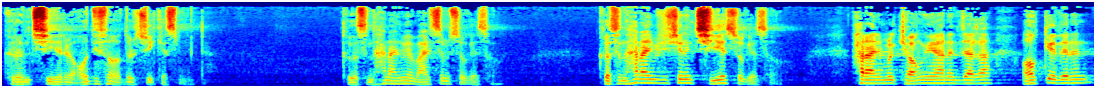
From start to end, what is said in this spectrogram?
그런 지혜를 어디서 얻을 수 있겠습니까? 그것은 하나님의 말씀 속에서, 그것은 하나님이 주시는 지혜 속에서, 하나님을 경외하는 자가 얻게 되는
